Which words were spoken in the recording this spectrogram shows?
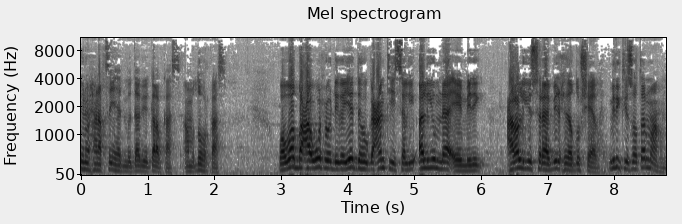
inuu xanaaqsan yahaad moodaabiyo galabkaas ama duhurkaas. Wa wadaca wuxuu dhigay yadahu gacantiisa alyumnaa ee midig calal yusraa bidixda dusheeda. Midigtiisoo tan ma ahan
